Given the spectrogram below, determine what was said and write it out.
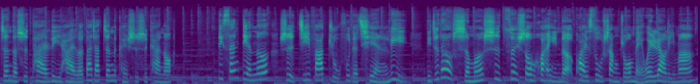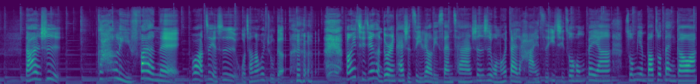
真的是太厉害了！大家真的可以试试看哦。第三点呢，是激发主妇的潜力。你知道什么是最受欢迎的快速上桌美味料理吗？答案是咖喱饭呢！哇，这也是我常常会煮的。防疫期间，很多人开始自己料理三餐，甚至我们会带着孩子一起做烘焙啊，做面包、做蛋糕啊，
